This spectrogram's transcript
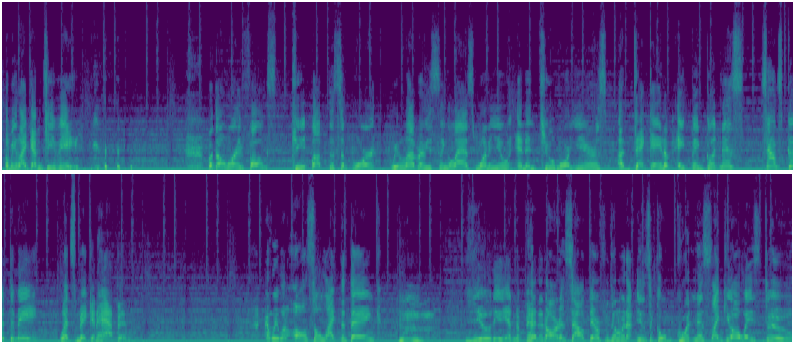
It'll be like MTV. but don't worry, folks. Keep up the support. We love every single last one of you. And in two more years, a decade of 8 bit goodness sounds good to me. Let's make it happen. And we would also like to thank, hmm, you, the independent artists out there, for delivering that musical goodness like you always do.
